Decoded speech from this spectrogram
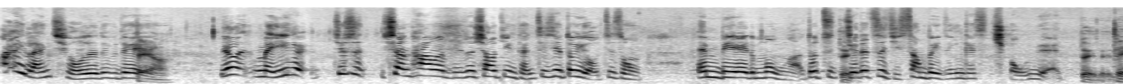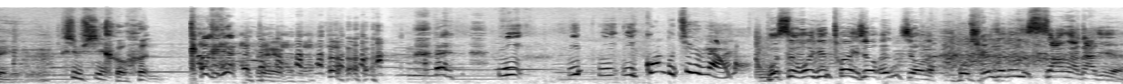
爱篮球的，对不对？对啊。因为每一个就是像他们，比如说萧敬腾这些都有这种 NBA 的梦啊，都自觉得自己上辈子应该是球员，对对对，是不是？可恨。可恨对。你你你你关不进来。不是，我已经退休很久了，我全身都是伤啊，大姐。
